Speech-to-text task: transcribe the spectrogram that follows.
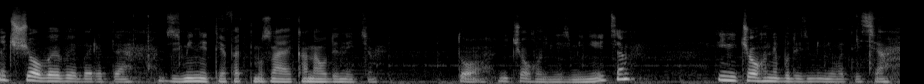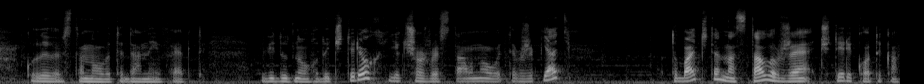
Якщо ви виберете змінити ефект мозаїка на одиницю, то нічого і не змінюється. І нічого не буде змінюватися, коли ви встановите даний ефект від 1 до 4. Якщо ж ви встановите вже 5, то бачите, нас стало вже 4 котика.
